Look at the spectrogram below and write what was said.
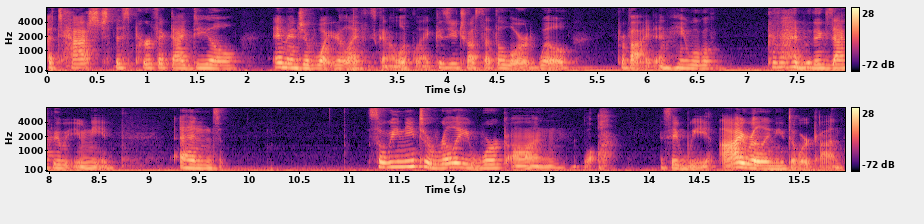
attached to this perfect ideal image of what your life is going to look like because you trust that the Lord will provide and He will provide with exactly what you need. And so we need to really work on, well, I say we, I really need to work on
